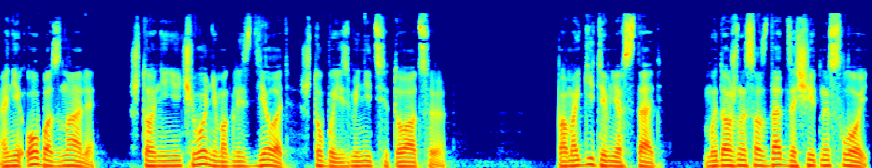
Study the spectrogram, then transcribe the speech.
Они оба знали, что они ничего не могли сделать, чтобы изменить ситуацию. «Помогите мне встать. Мы должны создать защитный слой.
